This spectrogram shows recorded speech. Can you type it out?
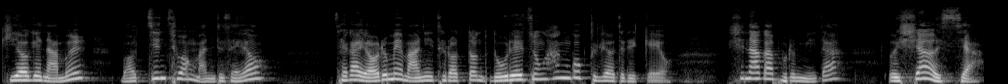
기억에 남을 멋진 추억 만드세요. 제가 여름에 많이 들었던 노래 중 한 곡 들려드릴게요. 신화가 부릅니다. 으쌰 으쌰.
